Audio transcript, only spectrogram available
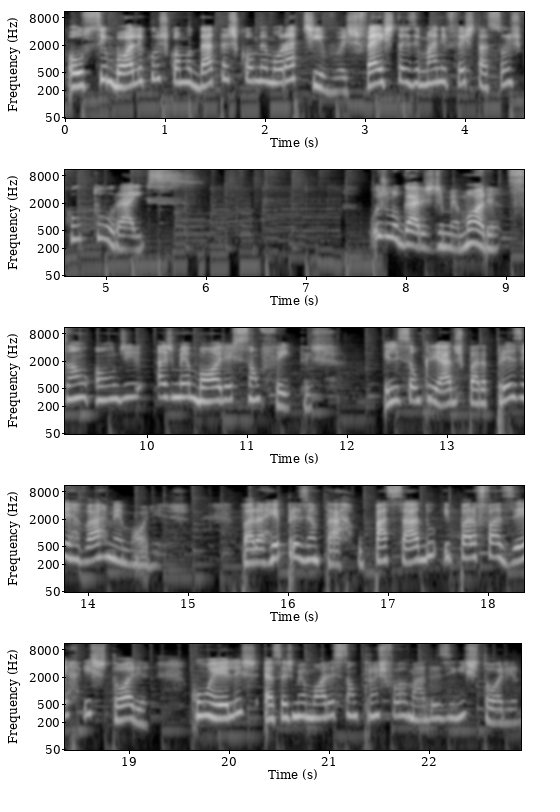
ou simbólicos, como datas comemorativas, festas e manifestações culturais. Os lugares de memória são onde as memórias são feitas. Eles são criados para preservar memórias para representar o passado e para fazer história. Com eles, essas memórias são transformadas em história.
